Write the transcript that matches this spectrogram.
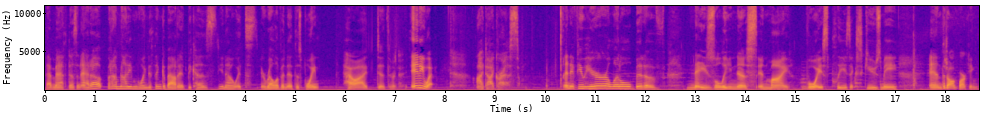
That math doesn't add up, but I'm not even going to think about it because, you know, it's irrelevant at this point how I did it. Anyway, I digress. And if you hear a little bit of nasaliness in my voice, please excuse me and the dog barking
